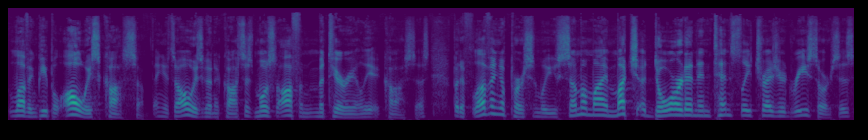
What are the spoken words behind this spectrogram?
loving people always costs something. It's always going to cost us. Most often, materially, it costs us. But if loving a person will use some of my much adored and intensely treasured resources,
